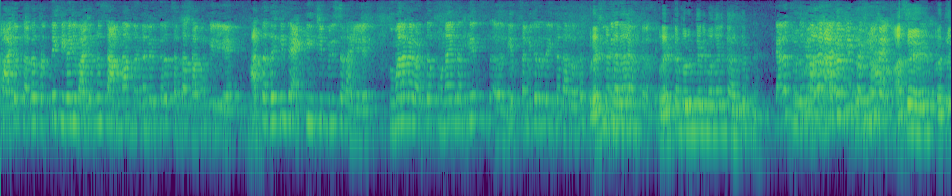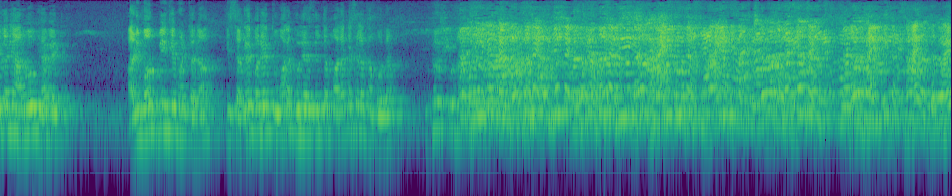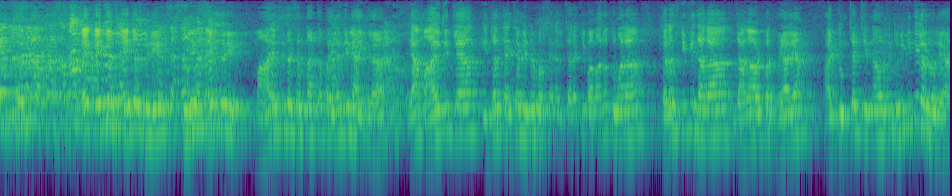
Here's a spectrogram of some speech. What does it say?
भाजपचा तर प्रत्येक ठिकाणी भाजपनं साम नाम दंडभेद करत सत्ता स्थापन केलेली आहे. आता देखील ते ऍक्टिंग चीफ मिनिस्टर राहिलेले आहेत. तुम्हाला काय वाटतं पुन्हा एकदा तेच हे समीकरण जर इथं झालं तर प्रयत्न? प्रयत्न करून त्यांनी बघायला काय हरकत नाही. त्याला सोडून माझा राजकीय प्रश्न आहे असं आहे. प्रत्येकाने अनुभव घ्यावेत. आणि मग मी जे म्हटलं ना की सगळे पर्याय तुम्हाला खुले असतील तर मला कशाला थांबवता? एक एकच एकच मिनिट तुम्ही एक मिनिट महायुतीचा शब्द आता पहिल्यांदा मी ऐकला या महायुतीतल्या इतर त्यांच्या मित्रपक्षांना विचारा की बाबानो तुम्हाला खरंच किती जागा जागा वाटपात मिळाल्या आणि तुमच्या चिन्हावरती तुम्ही किती लढवल्या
